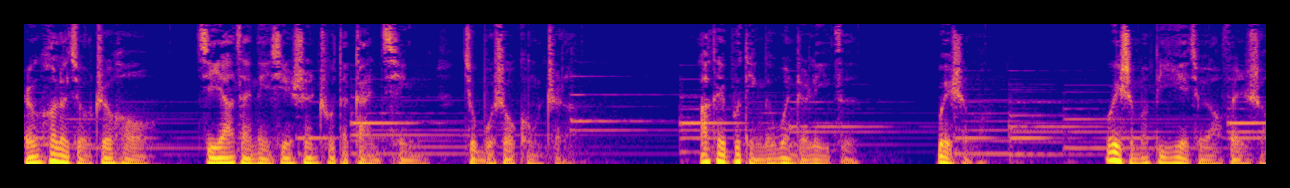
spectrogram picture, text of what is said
人喝了酒之后，积压在内心深处的感情就不受控制了。阿 K 不停的问着栗子：“为什么？为什么毕业就要分手？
